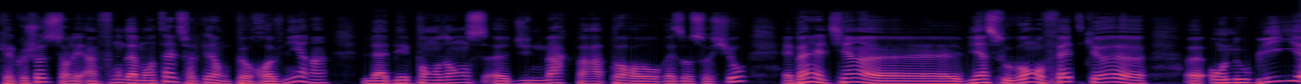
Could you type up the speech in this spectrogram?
quelque chose sur les, un fondamental sur lequel on peut revenir. Hein. la dépendance d'une marque par rapport aux réseaux sociaux, eh ben, elle tient bien souvent au fait que on oublie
